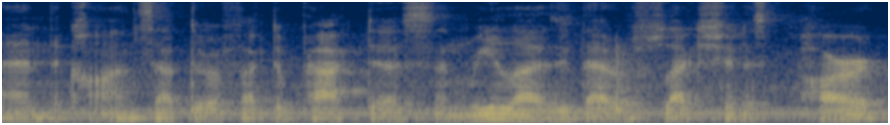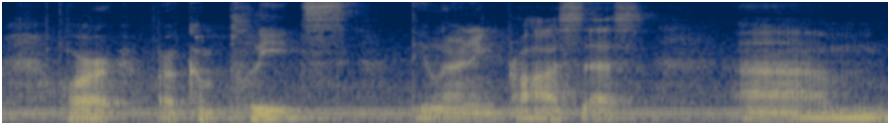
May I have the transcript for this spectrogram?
and the concept of reflective practice and realizing that reflection is part or, or completes the learning process. Um,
